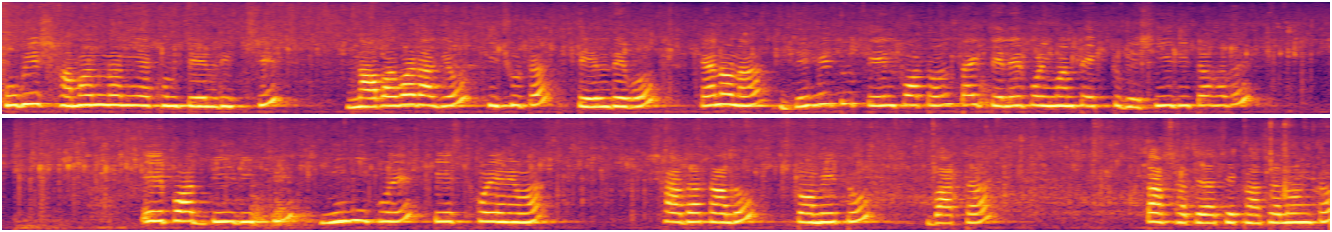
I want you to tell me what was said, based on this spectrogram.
খুবই সামান্য আমি এখন তেল দিচ্ছি। নাবাবার আগেও কিছুটা তেল দেব। কেননা, যেহেতু তেল পটল, তাই তেলের পরিমাণটা একটু বেশিই দিতে হবে। এরপর দিয়ে দিচ্ছি মিহি করে পেস্ট করে নেওয়া সাদা কালো টমেটো, বাটা, তার সাথে আছে কাঁচা লঙ্কা।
